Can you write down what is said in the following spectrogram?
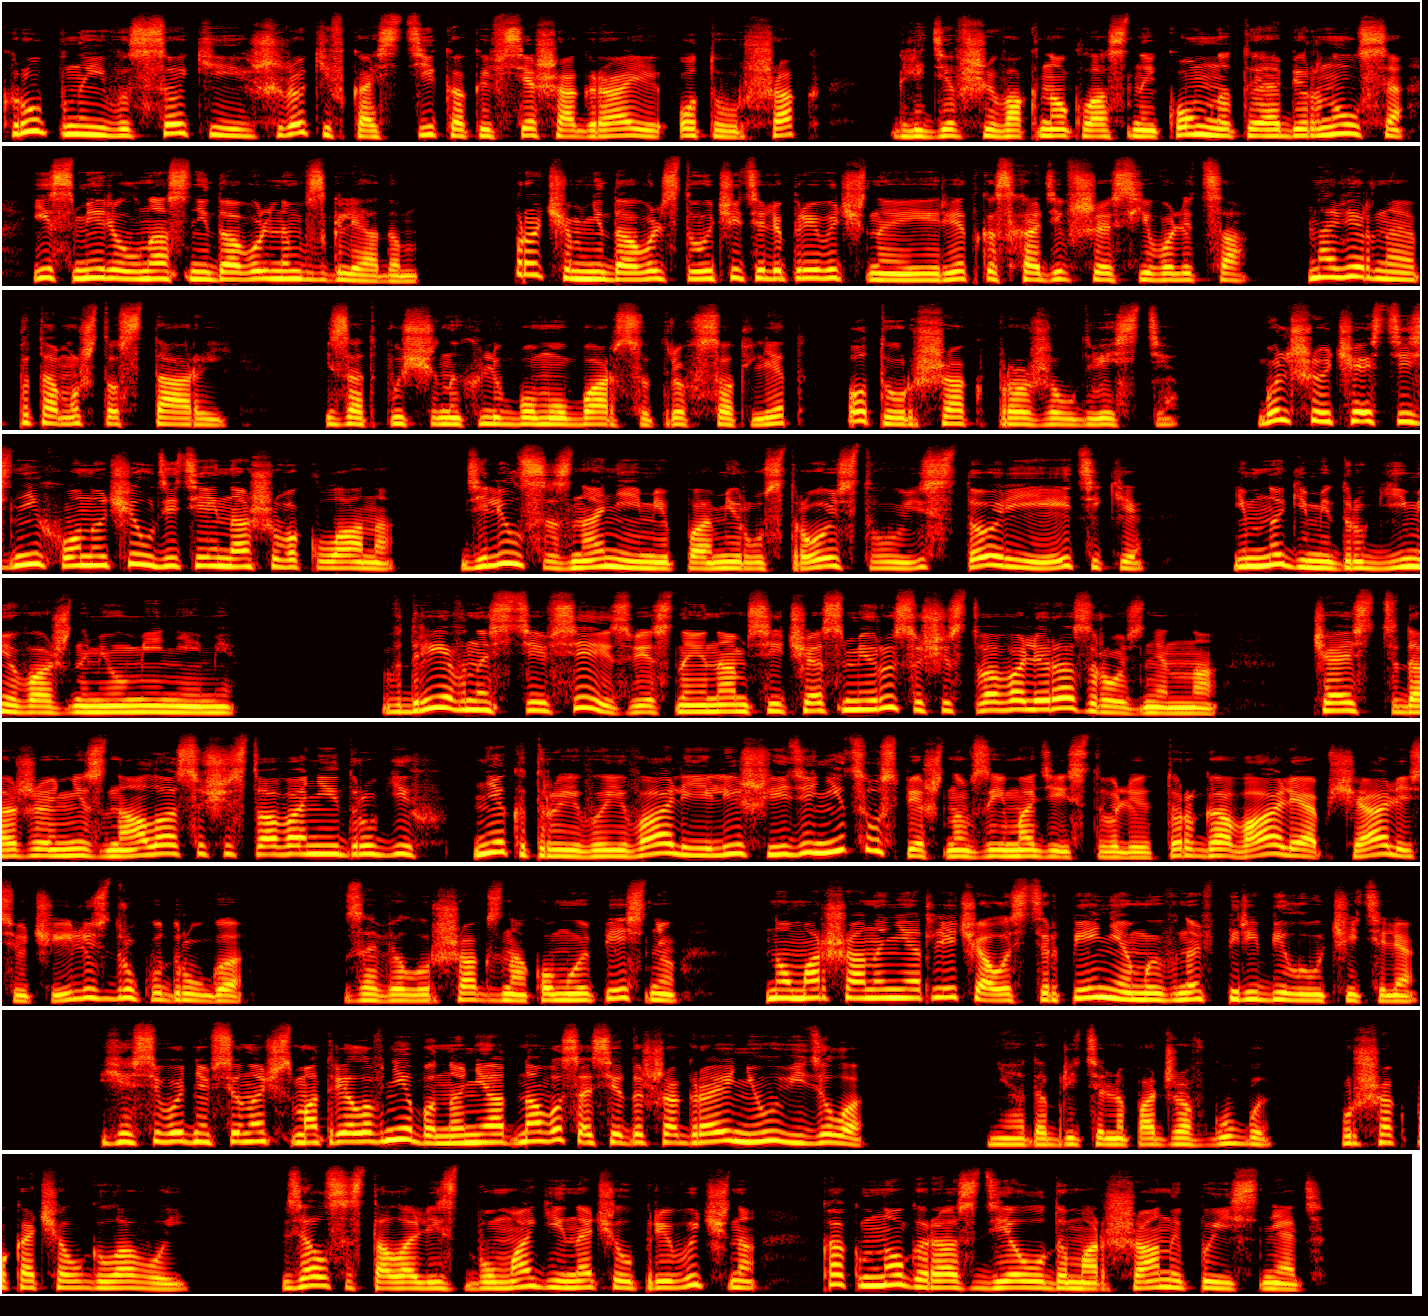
Крупный, высокий, широкий в кости, как и все шаграи, Ото Уршак, глядевший в окно классной комнаты, обернулся и смерил нас недовольным взглядом. Впрочем, недовольство учителя привычное и редко сходившее с его лица. Наверное, потому что старый. Из отпущенных любому барсу трехсот лет Ото Уршак прожил двести. Большую часть из них он учил детей нашего клана, делился знаниями по мироустройству, истории, этике и многими другими важными умениями. В древности все известные нам сейчас миры существовали разрозненно. Часть даже не знала о существовании других. Некоторые воевали, и лишь единицы успешно взаимодействовали, торговали, общались, учились друг у друга. Завел Уршак знакомую песню, но Маршана не отличалась терпением и вновь перебила учителя. «Я сегодня всю ночь смотрела в небо, но ни одного соседа Шаграя не увидела». Неодобрительно поджав губы, Уршак покачал головой. Взял со стола лист бумаги и начал привычно, как много раз делал до Маршаны, пояснять.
